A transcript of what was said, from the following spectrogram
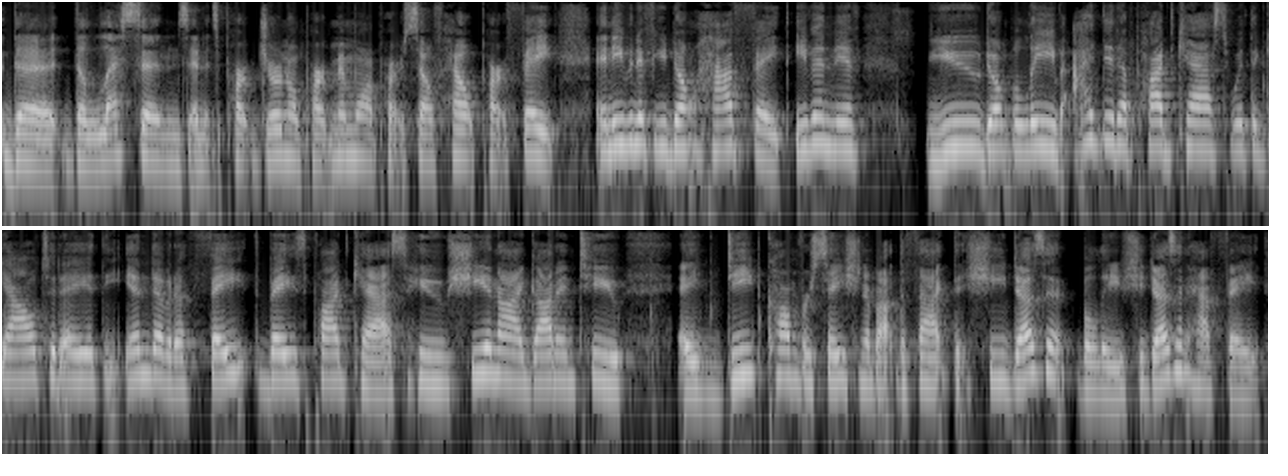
the the lessons, and it's part journal, part memoir, part self help, part faith. And even if you don't have faith, even if you don't believe. I did a podcast with a gal today at the end of it, a faith based podcast, who she and I got into a deep conversation about the fact that she doesn't believe, she doesn't have faith.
